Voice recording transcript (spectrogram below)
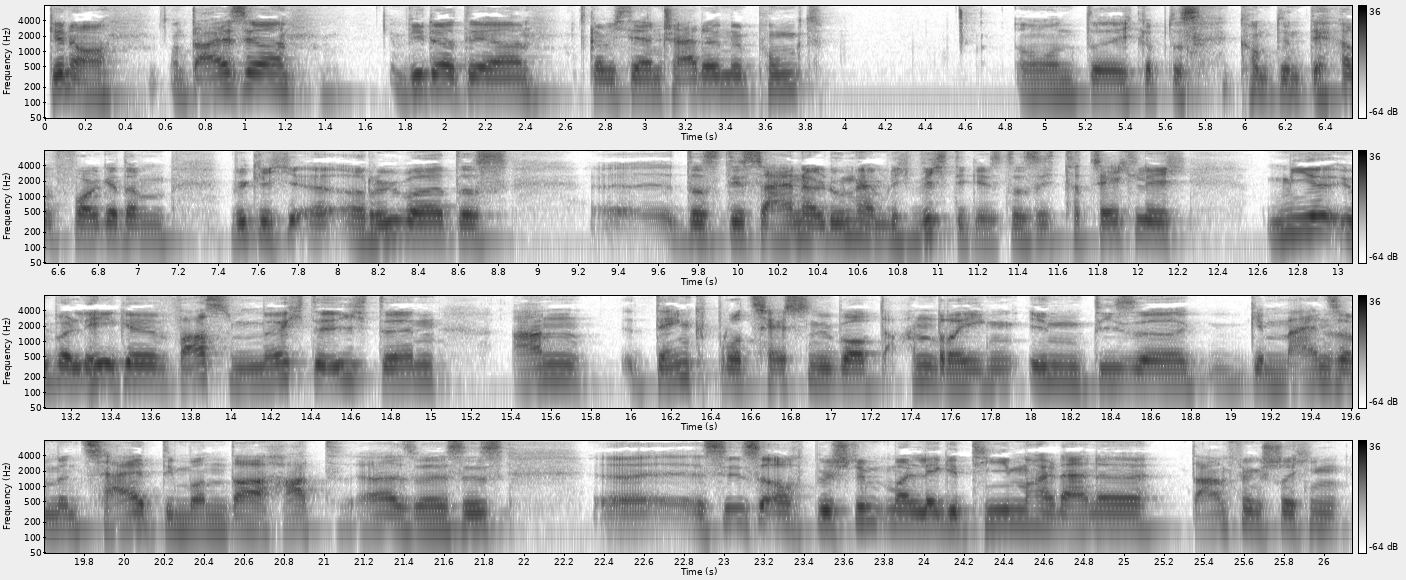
Genau. Und da ist ja wieder der, glaube ich, der entscheidende Punkt. Und äh, ich glaube, das kommt in der Folge dann wirklich äh, rüber, dass äh, das Design halt unheimlich wichtig ist, dass ich tatsächlich mir überlege, was möchte ich denn an Denkprozessen überhaupt anregen in dieser gemeinsamen Zeit, die man da hat. Also es ist, äh, es ist auch bestimmt mal legitim, halt eine, da Anführungsstrichen,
